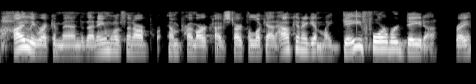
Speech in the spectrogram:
highly recommend that anyone with an on-prem archive start to look at how can I get my day forward data, right?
